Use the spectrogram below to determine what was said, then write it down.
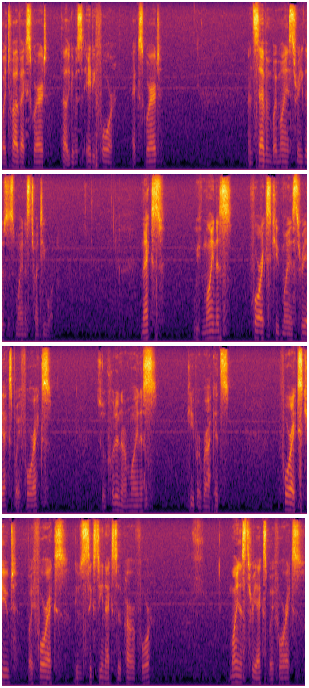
by 12x squared, that'll give us 84x squared. And 7 by minus 3 gives us minus 21. Next, we've minus 4x cubed minus 3x by 4x. So we'll put in our minus, keep our brackets. 4x cubed by 4x gives 16x to the power of 4. Minus 3x by 4x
